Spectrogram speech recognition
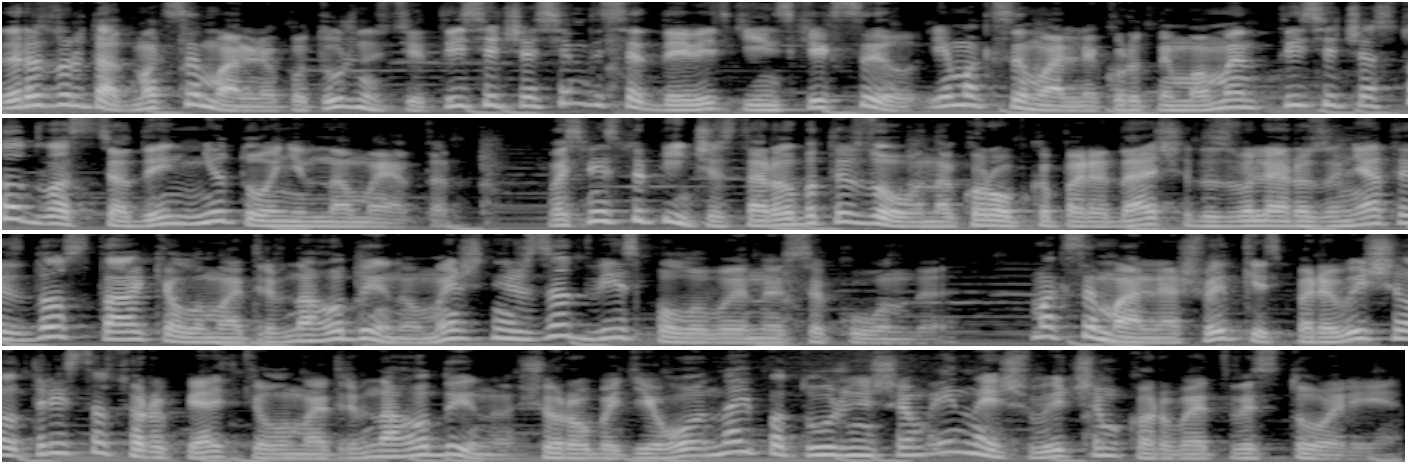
Результат максимальної потужності 1079 кінських сил і максимальний крутний момент 1121 ньютонів на метр. Восьмиступінчаста роботизована коробка передач дозволяє розганятись до 100 км на годину менш ніж за 2,5 секунди. Максимальна швидкість перевищила 345 км на годину, що робить його найпотужнішим і найшвидшим корвет в історії.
